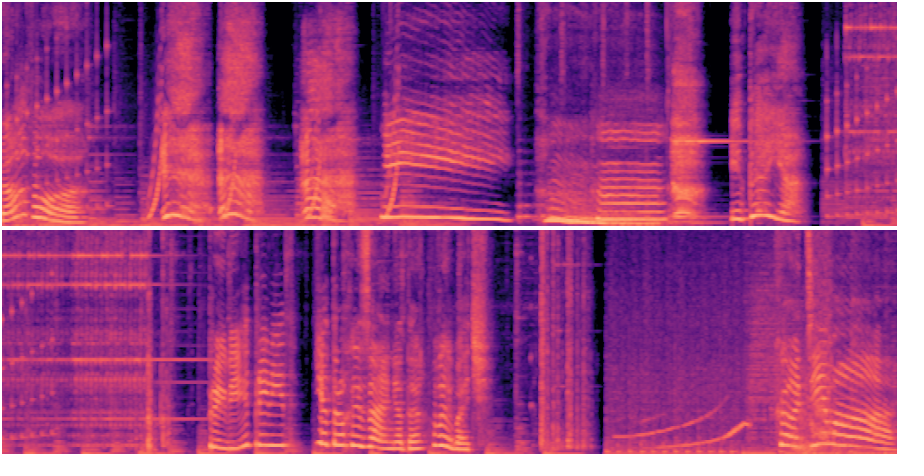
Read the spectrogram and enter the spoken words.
Цікаво. Ні. Хм. Ідея. Привіт, привіт. Я трохи зайнята. Вибач. Ходімо.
